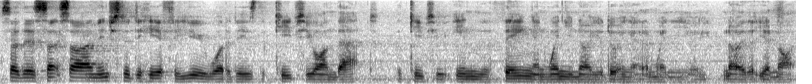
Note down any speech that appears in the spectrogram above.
So there's so, so I'm interested to hear for you what it is that keeps you on that, that keeps you in the thing, and when you know you're doing it, and when you know that you're not.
